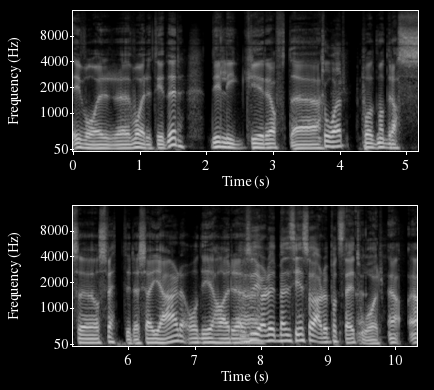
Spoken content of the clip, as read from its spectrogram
i vår, våre tider, de ligger ofte To år. på et madrass eh, og svetter seg i hjel, og de har eh, Hvis du gjør det medisin, så er du på et sted i to år. ja, ja,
